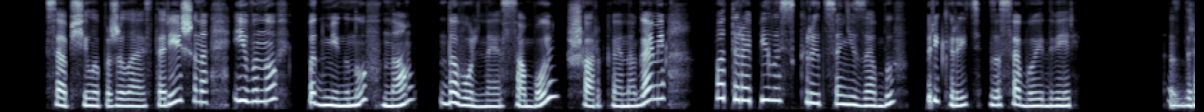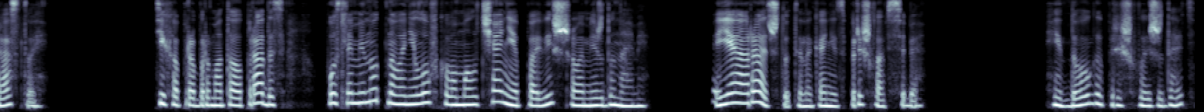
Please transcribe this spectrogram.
— сообщила пожилая старейшина и, вновь подмигнув нам, довольная собой, шаркая ногами, поторопилась скрыться, не забыв прикрыть за собой дверь. «Здравствуй», — тихо пробормотал Прадос после минутного неловкого молчания, повисшего между нами. «Я рад, что ты наконец пришла в себя». И долго пришлось ждать.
